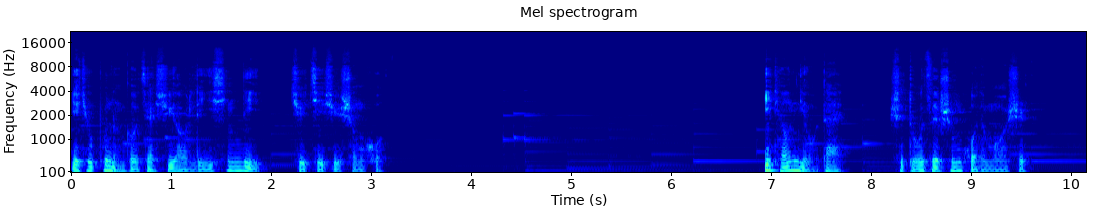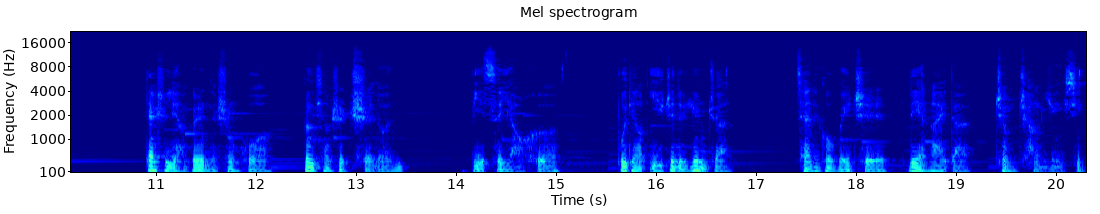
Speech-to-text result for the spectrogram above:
也就不能够再需要离心力去继续生活。一条纽带是独自生活的模式，但是两个人的生活更像是齿轮，彼此咬合，步调一致的运转，才能够维持恋爱的正常运行。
